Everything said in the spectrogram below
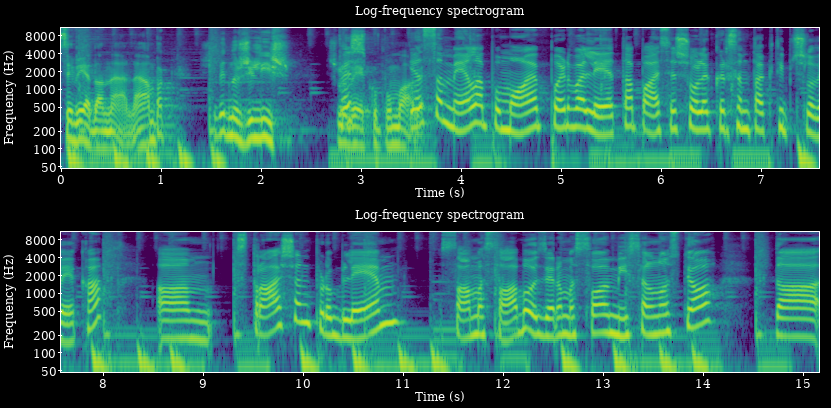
seveda ne, ne, ampak še vedno želiš človeku pomagati. Jaz sem imela, po moje, prva leta pasje šole, ker sem tak tip človeka. Um, strašen problem sama sabo, oziroma s svojo miselnostjo, da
